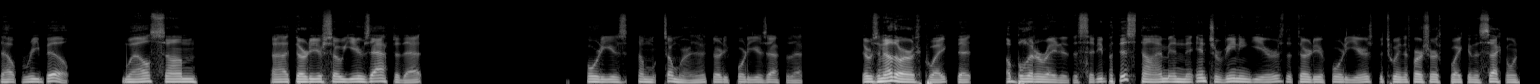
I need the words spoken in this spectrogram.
to help rebuild. Well, some uh, 30 or so years after that, 40 years, somewhere in there, 30, 40 years after that, there was another earthquake that obliterated the city. But this time, in the intervening years, the 30 or 40 years between the first earthquake and the second one,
